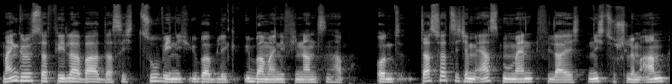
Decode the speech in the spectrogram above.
Mein größter Fehler war, dass ich zu wenig Überblick über meine Finanzen habe. Und das hört sich im ersten Moment vielleicht nicht so schlimm an.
